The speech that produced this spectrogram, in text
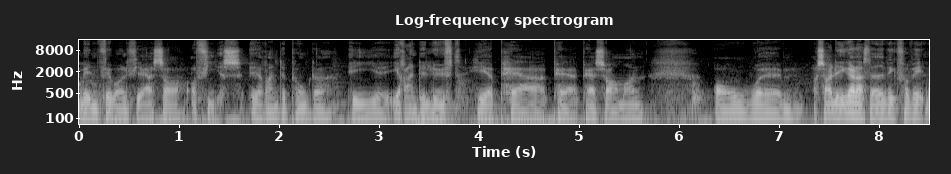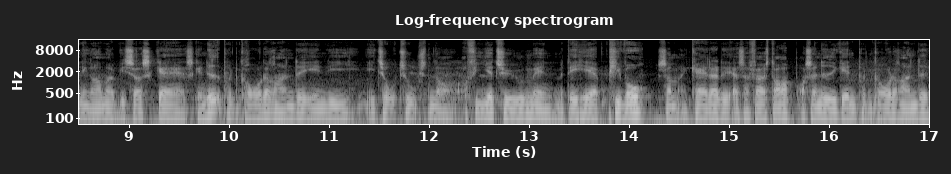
mellem 75 og 80 rentepunkter i, i renteløft her per, per, per sommeren. Og, øh, og så ligger der stadigvæk forventning om, at vi så skal, skal ned på den korte rente ind i, i 2024, men med det her pivot, som man kalder det, altså først op og så ned igen på den korte rente,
